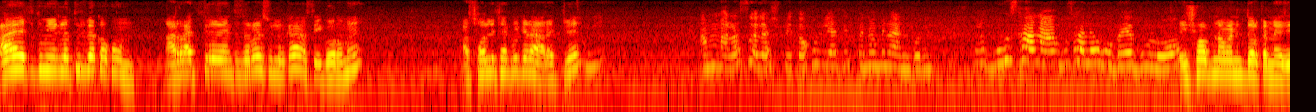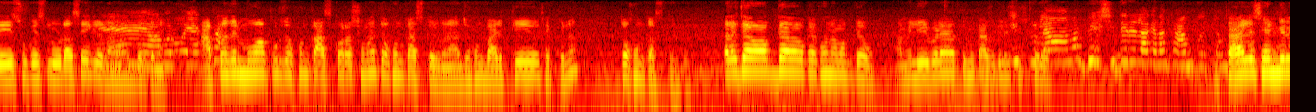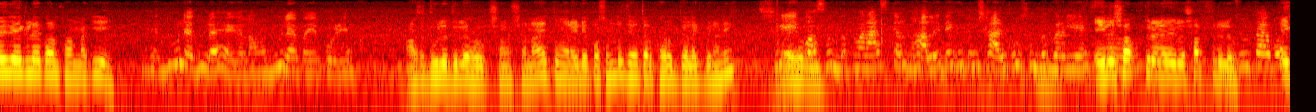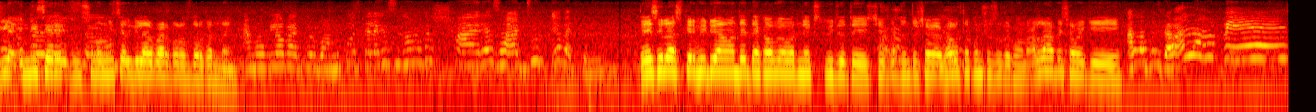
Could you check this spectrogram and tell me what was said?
হ্যাঁ তা তুমি এগুলা তুলবে কখন? আর রাত্রে আনতে যাবে চুলের কাজ এই গরমে? আর ছলি থাকবে রাত্রে? চলে আসবে তখন লিয়া না আমি রানবো না এই নামানোর দরকার নাই যে সুকেশ লোড আছে এগুলো নামানোর হ্যাঁ, দরকার নেই। আপনাদের মোয়াপুর যখন কাজ করার সময় তখন কাজ করবে না যখন বাড়িতে থাকবে না তখন কাজ করবে। তাহলে যাও অক দাও এখন আমাকে দাও। আমি লিয়ে বেড়া তুমি কাজগুলো শেষ করো। আমার বেশি দেরি লাগে না কাম করতে। তাহলে স্যান্ডেলে যে এগুলো কনফার্ম নাকি? হ্যাঁ, ধুলে ধুলে হয়ে গেল আমার ধুলে পায়ে পড়ে। আচ্ছা ধুলে ধুলে হোক সমস্যা নাই। তোমার এটা পছন্দ যেহেতু আর ফেরত দেওয়া লাগবে না নি? সেই পছন্দ তোমার আজকাল ভালোই দেখি তুমি শাড়ি পছন্দ করে নিয়ে এগুলো সব তুলে নেবে এগুলো সব তুলে পছন্দ এগুলো নিচের। শোনো নিচের গিলার বার করার দরকার নাই। আমি ওগুলো বার করব আমি করতে লেগেছি সায়রা ঝাড় বার করব তো এই ছিল আজকের ভিডিও, আমাদের দেখা হবে আবার নেক্সট ভিডিওতে সে পর্যন্ত সবাই ভালো থাকুন, সুস্থ থাকুন। আল্লাহ হাফেজ সবাইকে। আল্লাহ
